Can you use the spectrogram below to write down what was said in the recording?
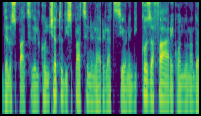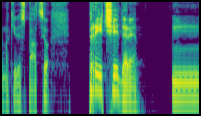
dello spazio, del concetto di spazio nella relazione, di cosa fare quando una donna chiede spazio, precedere mh, mm,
